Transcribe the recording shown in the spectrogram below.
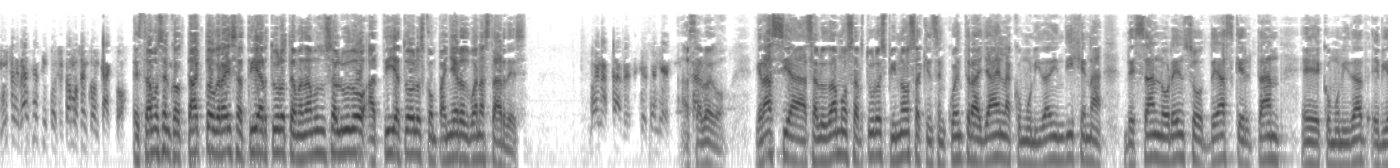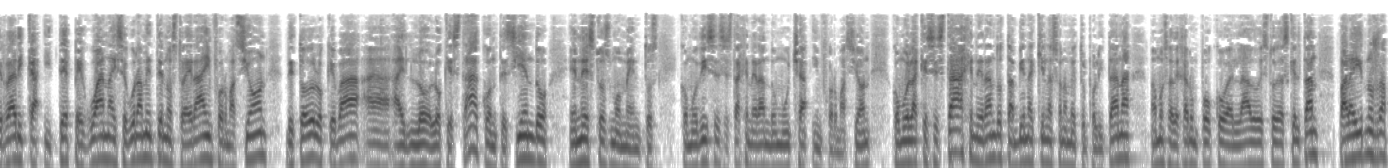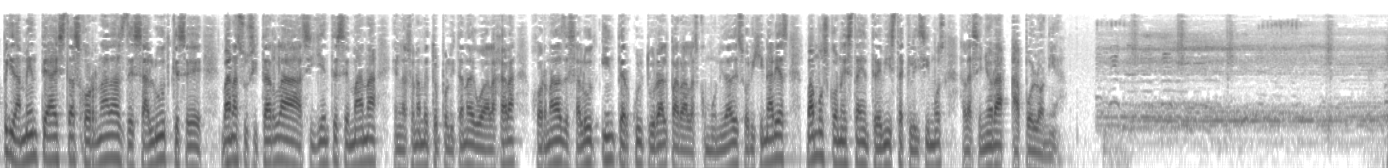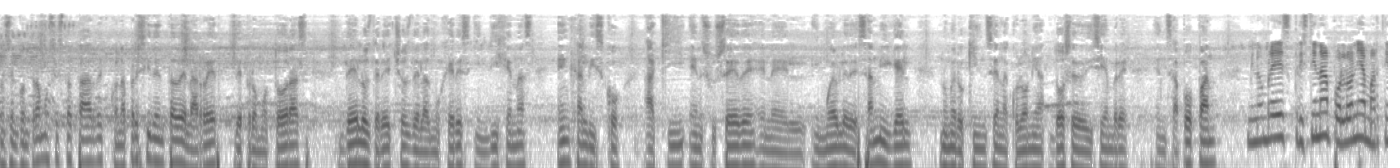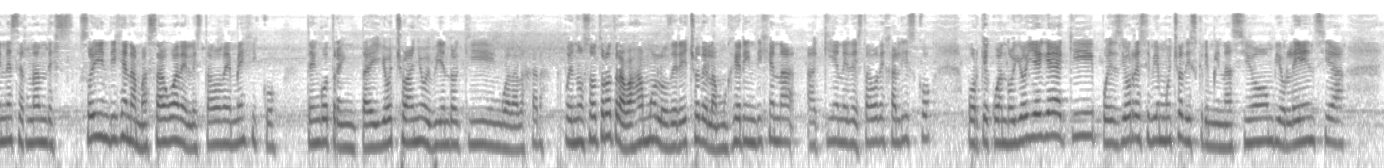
Muchas gracias y pues estamos en contacto. Estamos en contacto, gracias a ti Arturo, te mandamos un saludo a ti y a todos los compañeros, buenas tardes. Buenas tardes, que estén bien. Hasta luego. Gracias. Saludamos a Arturo Espinosa, quien se encuentra allá en la comunidad indígena de San Lorenzo de Asqueltán, eh, comunidad virrárica y tepehuana, y seguramente nos traerá información de todo lo que va a, lo, lo, que está aconteciendo en estos momentos. Como dices, se está generando mucha información, como la que se está generando también aquí en la zona metropolitana. Vamos a dejar un poco al lado esto de Asqueltán para irnos rápidamente a estas jornadas de salud que se van a suscitar la siguiente semana en la zona metropolitana de Guadalajara, jornadas de salud intercultural para las comunidades originarias. Vamos con esta entrevista que le hicimos a la señora Apolonia. Nos encontramos esta tarde con la presidenta de la red de promotoras de los derechos de las mujeres indígenas en Jalisco, aquí en su sede, en el inmueble de San Miguel, número 15, en la colonia 12 de diciembre, en Zapopan. Mi nombre es Cristina Polonia Martínez Hernández. Soy indígena mazagua del Estado de México. Tengo 38 años viviendo aquí en Guadalajara. Pues nosotros trabajamos los derechos de la mujer indígena aquí en el estado de Jalisco, porque cuando yo llegué aquí, pues yo recibí mucha discriminación, violencia,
